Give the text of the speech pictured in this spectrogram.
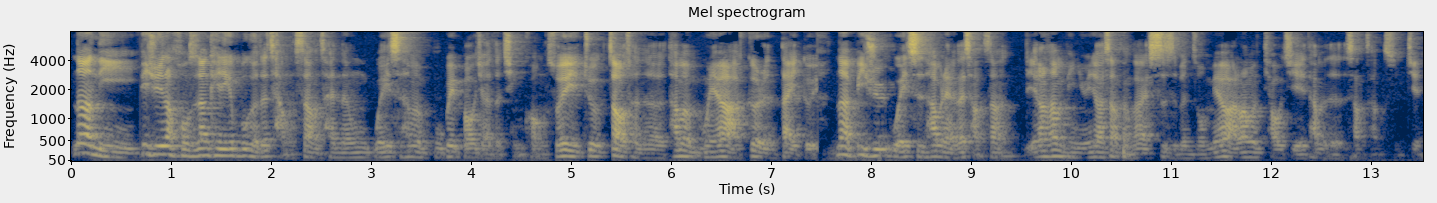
那你必须让同时让 KD 跟 Booker 在场上，才能维持他们不被包夹的情况，所以就造成了他们没办法个人带队，那必须维持他们两个在场上，也让他们平均要上场大概四十分钟，没办法让他们调节他们的上场时间。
